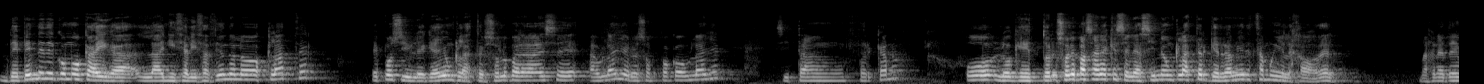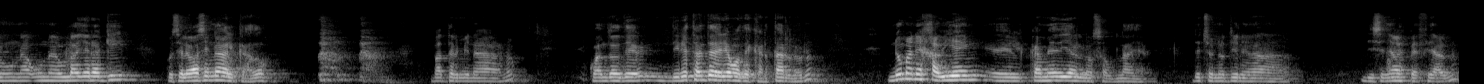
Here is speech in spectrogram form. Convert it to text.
depende de cómo caiga la inicialización de los clústeres, es posible que haya un clúster solo para ese outlier o esos pocos outliers, si están cercanos, o lo que suele pasar es que se le asigna un clúster que realmente está muy alejado de él. Imagínate una, una outlier aquí, pues se le va a asignar el K2. Va a terminar, ¿no? Cuando directamente deberíamos descartarlo, ¿no? No maneja bien el K-media en los outliers. De hecho, no tiene nada diseñado especial, ¿no?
